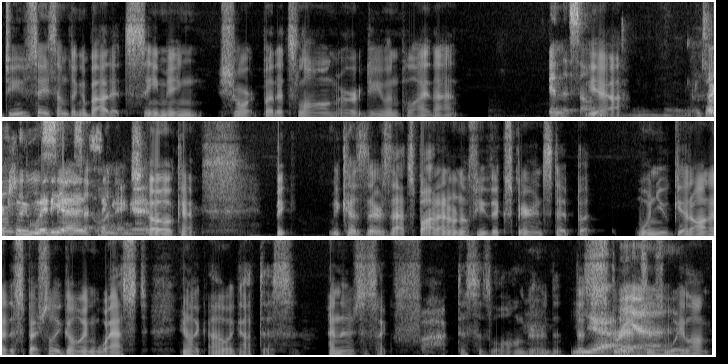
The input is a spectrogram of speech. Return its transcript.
Do you say something about it seeming short but it's long, or do you imply that? In the song. It's Yeah. Oh, actually Lydia Lydia, sings one, singing it. Oh, okay. Be- because there's that spot. I don't know if you've experienced it, but when you get on it, especially going west, you're like, "Oh, I got this," and then it's just like, "Fuck, this is longer. Than, this Yeah. stretch is way long,"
